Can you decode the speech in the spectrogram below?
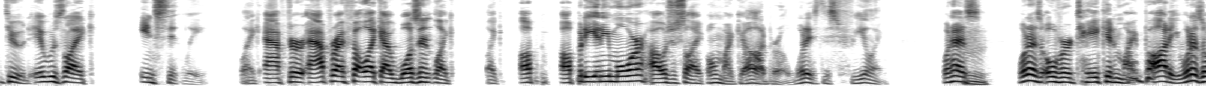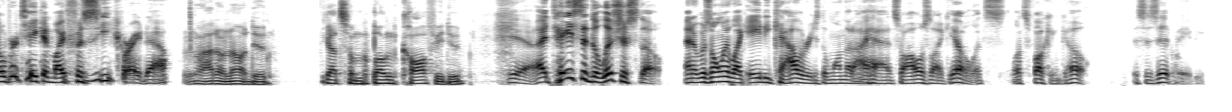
dude it was like instantly like after after i felt like i wasn't like like up uppity anymore i was just like oh my god bro what is this feeling what has Hmm. what has overtaken my body what has overtaken my physique right now I don't know, dude. You got some bunk coffee, dude. yeah it tasted delicious though and it was only like 80 calories the one that i had so i was like yo let's let's fucking go this is it baby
